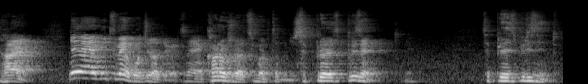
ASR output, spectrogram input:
はい。で3つ目はこちらというですね。彼女が集まるためにサプライズプレゼント、ね、サプライズプレゼント。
